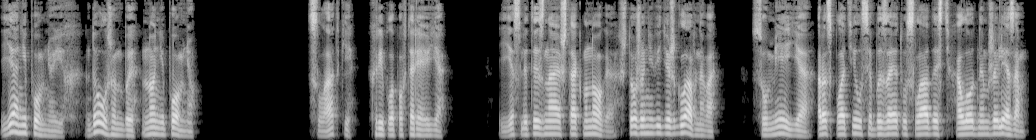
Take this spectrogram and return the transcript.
Я не помню их. Должен бы, но не помню. «Сладкий?» – хрипло повторяю я. «Если ты знаешь так много, что же не видишь главного? Сумей я, расплатился бы за эту сладость холодным железом».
